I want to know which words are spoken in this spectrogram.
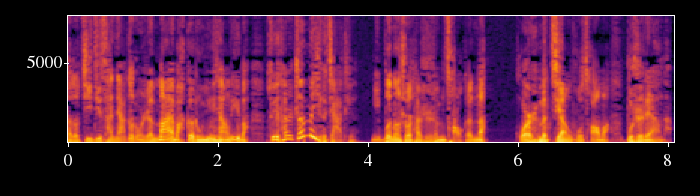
他都积极参加各种人脉吧，各种影响力吧，所以他是这么一个家庭。你不能说他是什么草根呐，或者什么江湖草莽，不是这样的。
